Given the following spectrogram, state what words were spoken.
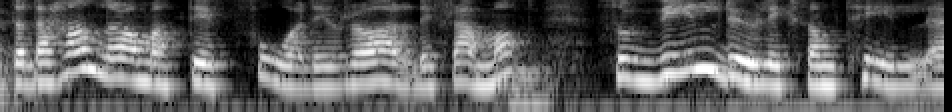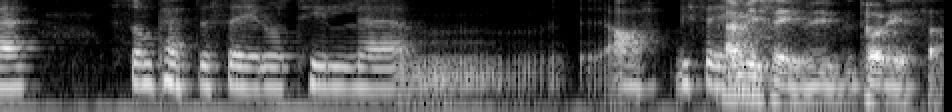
Utan det handlar om att det får dig att röra dig framåt. Mm. Så vill du liksom till, eh, som Petter säger då, till, eh, ja vi säger, Nej, vi säger vi tar resan.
